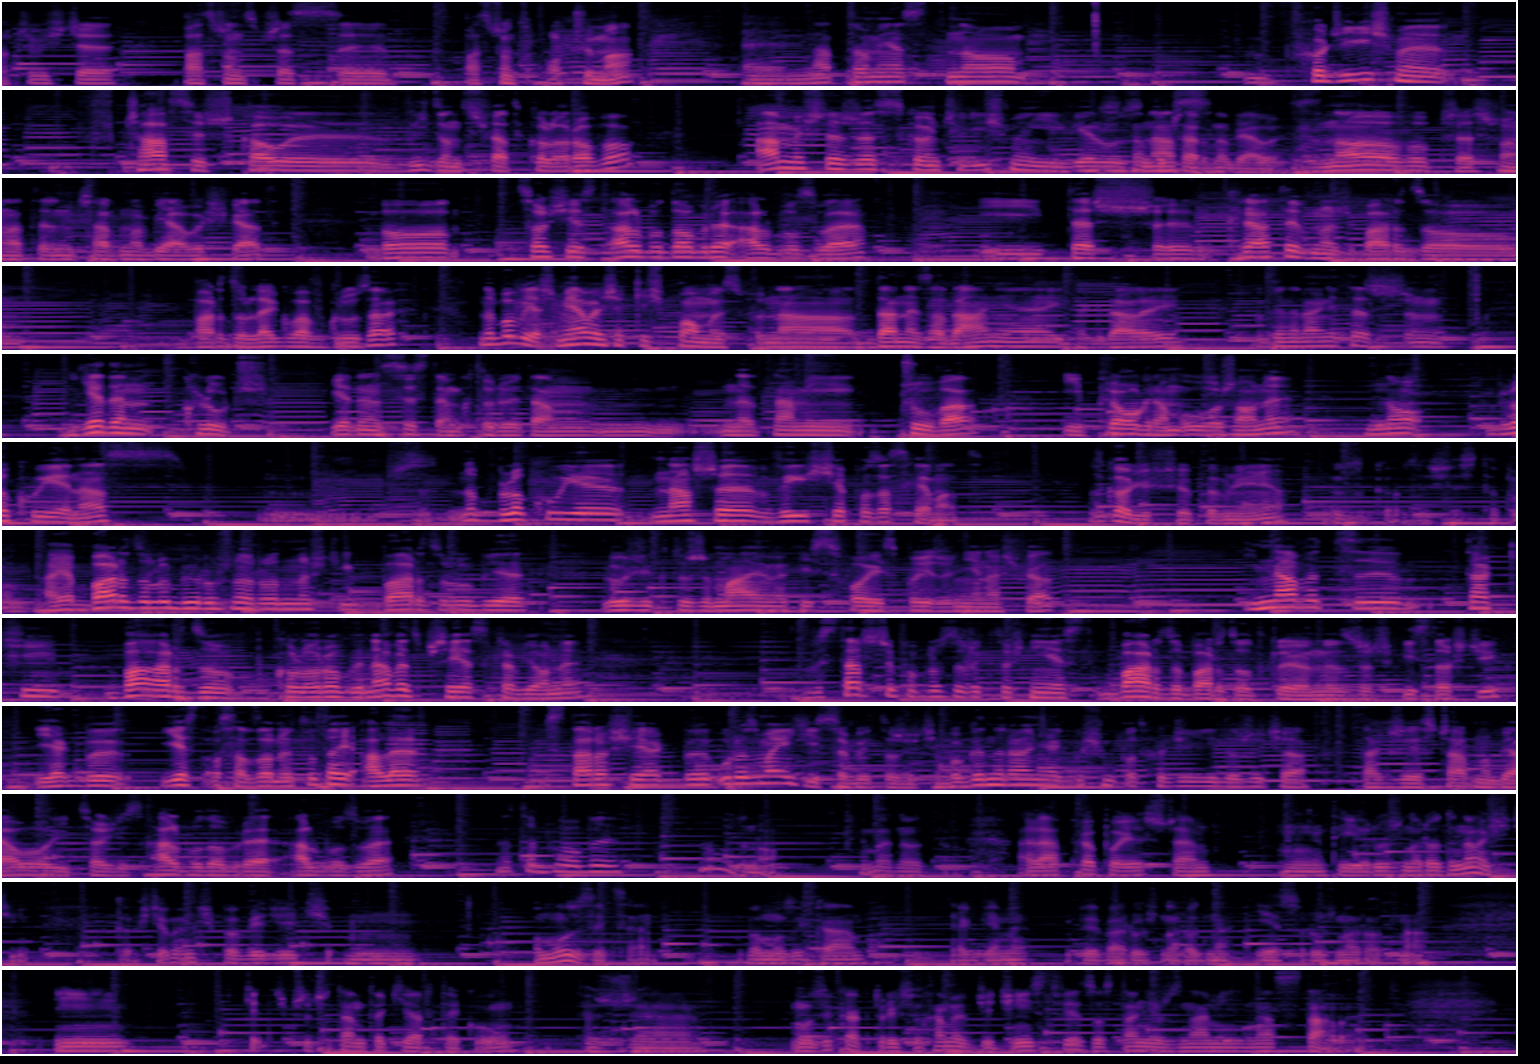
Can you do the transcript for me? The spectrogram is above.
Oczywiście patrząc przez, y, patrząc oczyma. E, Natomiast no, wchodziliśmy w czasy szkoły widząc świat kolorowo, a myślę, że skończyliśmy i wielu z nas czarno-biały. znowu przeszło na ten czarno-biały świat, bo coś jest albo dobre, albo złe i też y, kreatywność bardzo, bardzo legła w gruzach. No bo wiesz, miałeś jakiś pomysł na dane zadanie i tak dalej. Generalnie też ym, jeden klucz, jeden system, który tam nad nami czuwa i program ułożony, no blokuje nas, mm, no blokuje nasze wyjście poza schemat. Zgodzisz się pewnie, nie? Zgodzę się z tobą. A ja bardzo lubię różnorodność i bardzo lubię ludzi, którzy mają jakieś swoje spojrzenie na świat. I nawet y, taki bardzo kolorowy, nawet przejaskrawiony. Wystarczy po prostu, że ktoś nie jest bardzo, bardzo odklejony z rzeczywistości i jakby jest osadzony tutaj, ale stara się jakby urozmaicić sobie to życie, bo generalnie jakbyśmy podchodzili do życia tak, że jest czarno-biało i coś jest albo dobre, albo złe, no to byłoby nudno. Chyba nudno. Ale a propos jeszcze mm, tej różnorodności, to chciałbym Ci powiedzieć mm, o muzyce, bo muzyka, jak wiemy, bywa różnorodna, jest różnorodna. I kiedyś przeczytałem taki artykuł, że muzyka, której słuchamy w dzieciństwie, zostanie już z nami na stałe.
